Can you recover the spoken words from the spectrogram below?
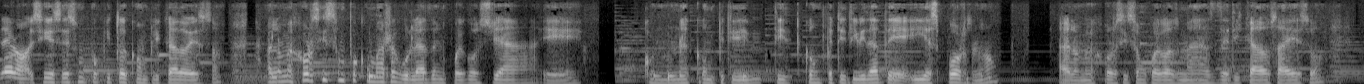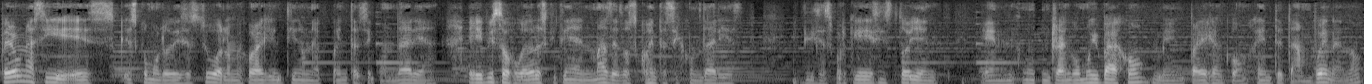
Claro, sí, es, es un poquito complicado esto. A lo mejor sí está un poco más regulado en juegos ya eh, con una competitivi- competitividad de eSports, ¿no? A lo mejor sí son juegos más dedicados a eso. Pero aún así es, es como lo dices tú, a lo mejor alguien tiene una cuenta secundaria. He visto jugadores que tienen más de dos cuentas secundarias. Y dices, ¿por qué si estoy en, en un rango muy bajo me emparejan con gente tan buena, ¿no?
